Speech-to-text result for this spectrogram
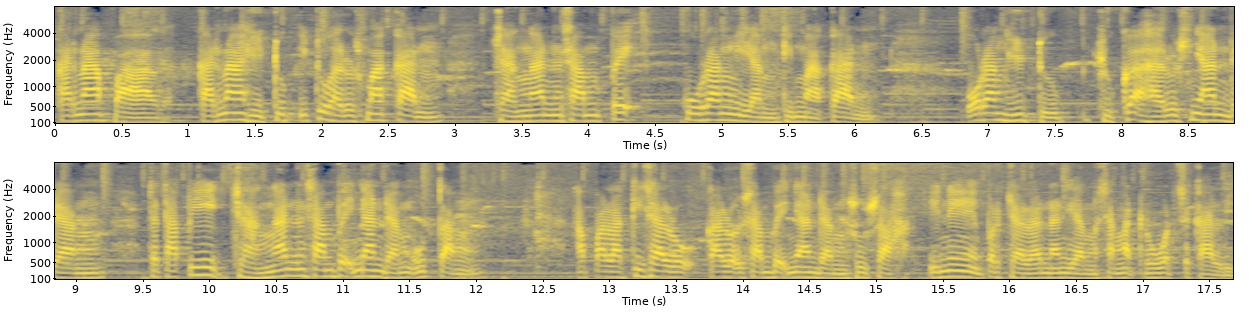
Karena apa? Karena hidup itu harus makan. Jangan sampai kurang yang dimakan. Orang hidup juga harus nyandang, tetapi jangan sampai nyandang utang. Apalagi kalau kalau sampai nyandang susah. Ini perjalanan yang sangat ruwet sekali.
